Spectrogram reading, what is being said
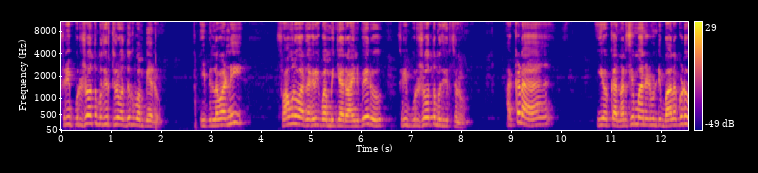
శ్రీ పురుషోత్తమ తీర్థుల వద్దకు పంపారు. ఈ పిల్లవాడిని స్వాములు వారి దగ్గరికి పంపించారు. ఆయన పేరు శ్రీ పురుషోత్తమ తీర్థులు. అక్కడ ఈ యొక్క నరసింహ అనేటువంటి బాలకుడు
